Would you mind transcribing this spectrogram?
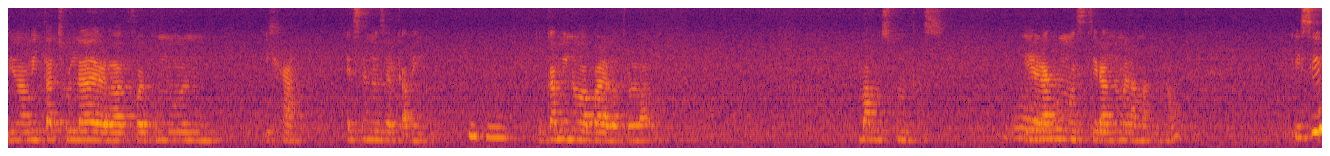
mi mamita chula de verdad fue como un, hija, ese no es el camino. Tu camino va para el otro lado. Vamos juntas. Y era como estirándome la mano, ¿no? Y sí,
